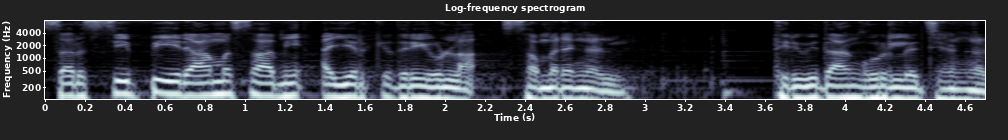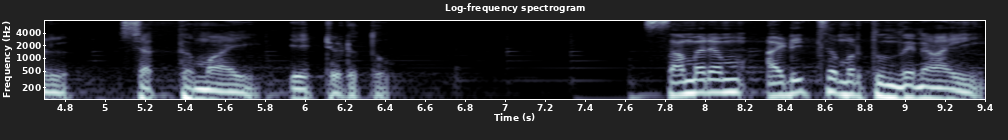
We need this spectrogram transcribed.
സർ സി പി രാമസ്വാമി അയ്യർക്കെതിരെയുള്ള സമരങ്ങൾ തിരുവിതാംകൂറിലെ ജനങ്ങൾ ശക്തമായി ഏറ്റെടുത്തു. സമരം അടിച്ചമർത്തുന്നതിനായി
